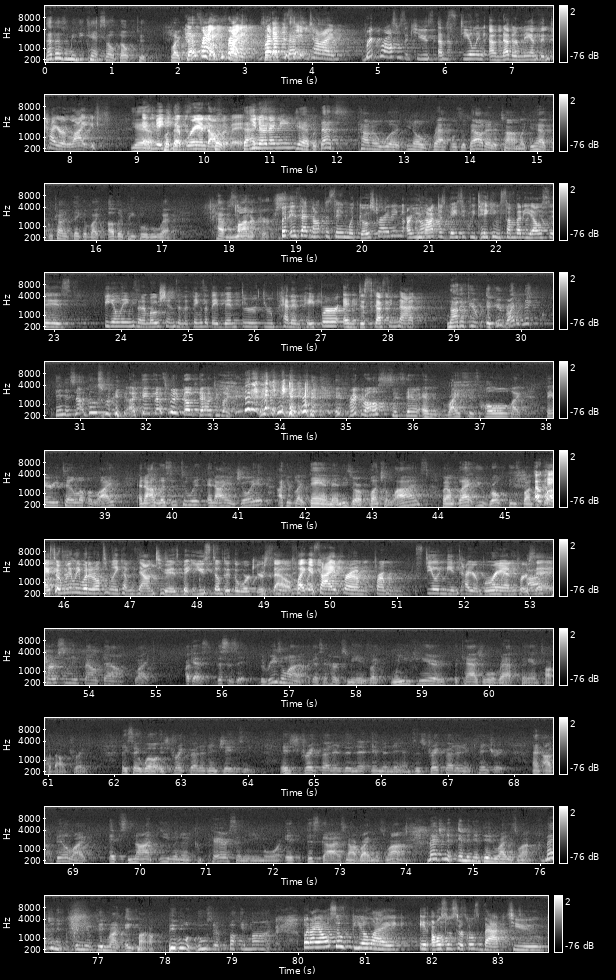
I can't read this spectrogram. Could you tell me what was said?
That doesn't mean he can't sell dope too. Like that's right, just right. like- so, but like, at the same time, Rick Ross was accused of stealing another man's entire life yeah, and making a brand off of it. You know what I mean? Yeah, but that's kind of what you know rap was about at a time. Like you have, I'm trying to think of like other people who have have monikers. But is that not the same with ghostwriting? Are you No. not just basically taking somebody else's feelings and emotions and the things that they've been through through pen and paper and discussing that? Not if you're if you're writing it, then it's not ghostwriting. I guess that's what it comes down to. Like, if, if Rick Ross sits there and writes his whole like fairy tale of a life, and I listen to it and I enjoy it, I can be like, damn man, these are a bunch of lies. But I'm glad you wrote these bunch of Okay, so really what it ultimately comes down to is but you still did the work yourself. Like aside from from stealing the entire brand per se. I personally found out, like, I guess this is it. The reason why I guess it hurts me is like when you hear the casual rap fan talk about Drake, they say, well, is Drake better than Jay Z? Is Drake better than the Eminems? Is Drake better than Kendrick? And I feel like it's not even a comparison anymore if this guy is not writing his rhyme. Imagine if Eminem didn't write his rhyme. Imagine if Eminem didn't write Eight Mile. People would lose their fucking mind. But I also feel like it also circles back to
